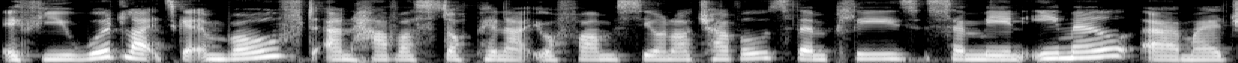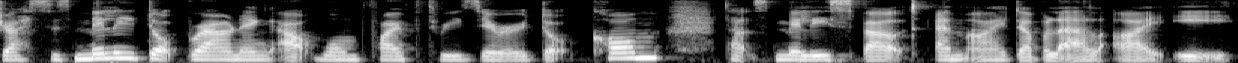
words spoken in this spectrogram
If you would like to get involved and have us stop in at your pharmacy on our travels, then please send me an email. Uh, my address is millie.browning at 1530.com. That's Millie spelt M I L L I E.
